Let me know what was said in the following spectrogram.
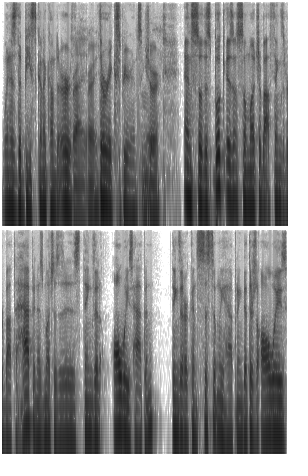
when is the beast going to come to earth. Right. Right. They're experiencing it. Sure. And so this book isn't so much about things that are about to happen as much as it is things that always happen, things that are consistently happening, that there's always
